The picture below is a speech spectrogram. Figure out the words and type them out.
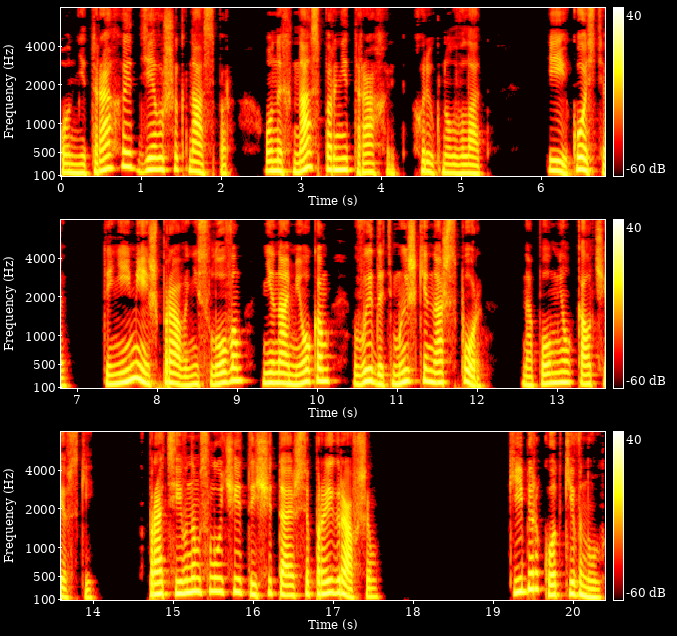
Он не трахает девушек наспор. Он их наспор не трахает, хрюкнул Влад. И, Костя, ты не имеешь права ни словом, ни намеком выдать мышке наш спор, напомнил Колчевский. В противном случае ты считаешься проигравшим. Киберкот кивнул.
